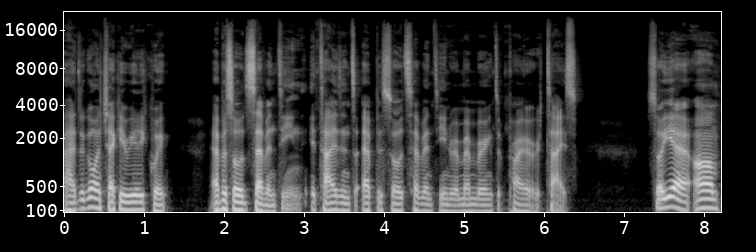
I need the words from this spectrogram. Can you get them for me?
I had to go and check it really quick. Episode 17. It ties into episode 17, remembering to prioritize. So yeah, um,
